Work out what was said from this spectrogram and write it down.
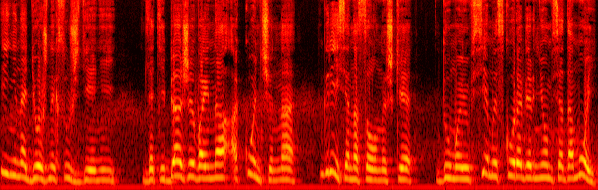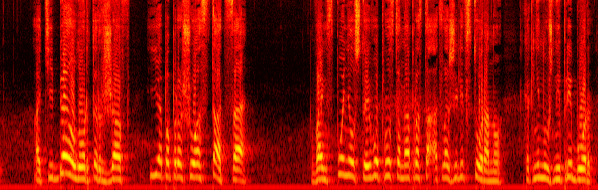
и ненадежных суждений. Для тебя же война окончена. Грейся на солнышке. Думаю, все мы скоро вернемся домой. А тебя, лорд Ржав, я попрошу остаться. Ваймс понял, что его просто-напросто отложили в сторону, как ненужный прибор.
